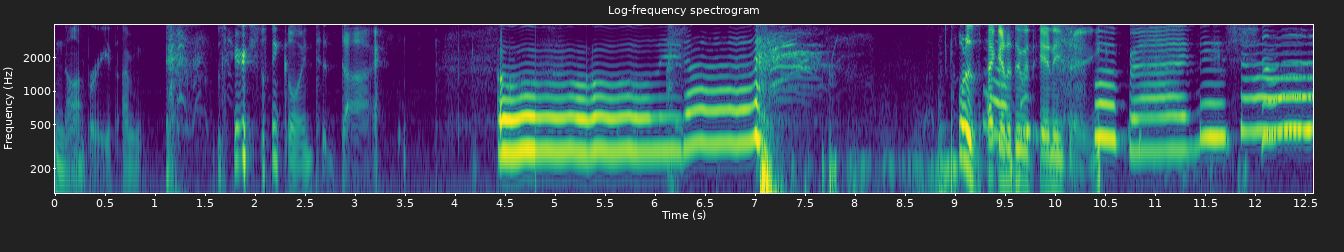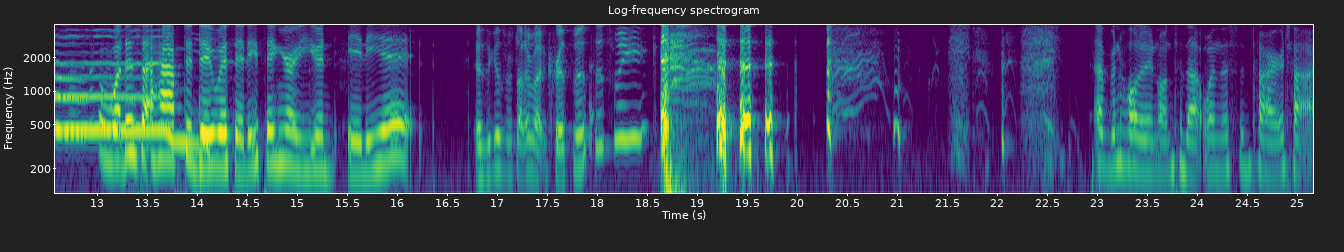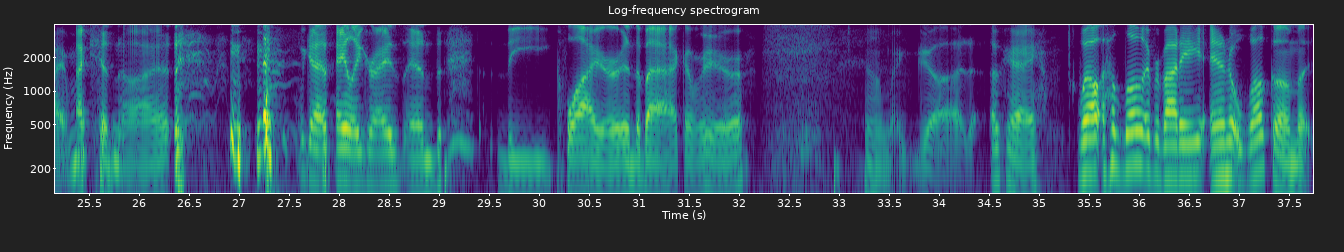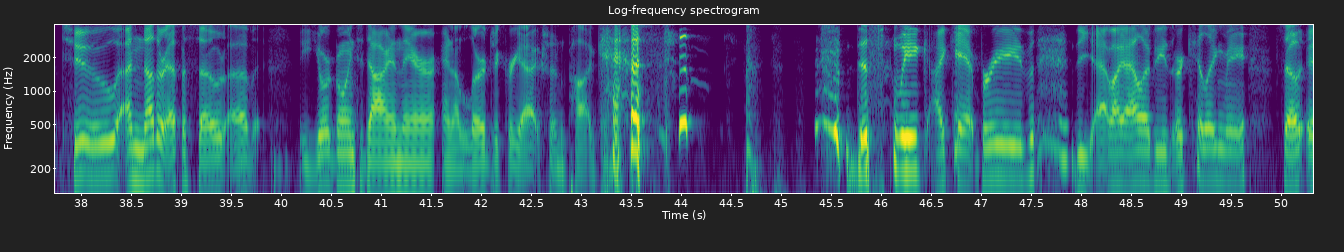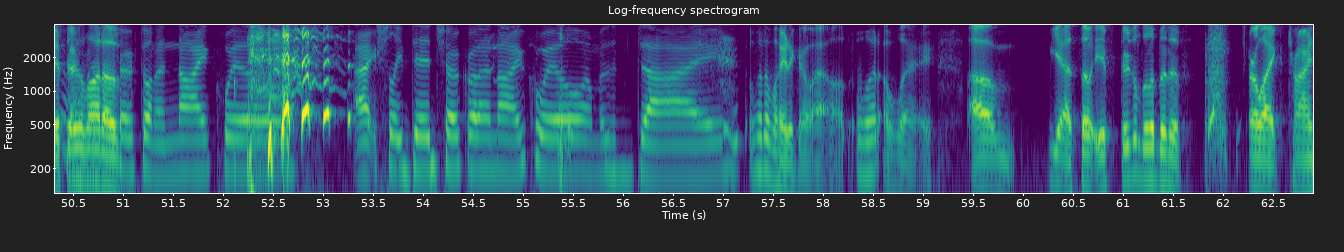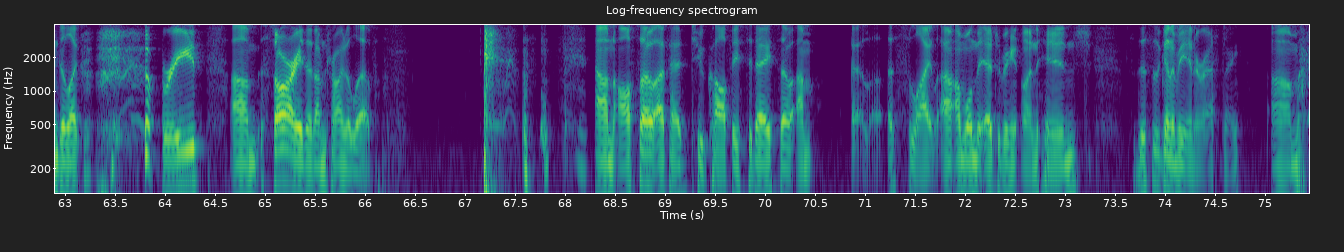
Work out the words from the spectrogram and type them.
cannot breathe. I'm seriously going to die. Only die. What is that going to do with anything? will brightly shine. What does that have to do with anything? Are you an idiot? Is it because we're talking about Christmas this week? I've been holding on to that one this entire time. I cannot. we got Haley Grace and the choir in the back over here. Oh my god. Okay. Well, hello everybody, and welcome to another episode of You're Going to Die in There, an allergic reaction podcast. this week I can't breathe. The my allergies are killing me. So if there's a lot of choked on a Nyquil. I actually did choke on a Nyquil. I almost died. what a way to go out. What a way. Um yeah, so if there's a little bit of or like trying to like breathe, um sorry that I'm trying to live. and also I've had two coffees today, so I'm a, a slight I'm on the edge of being unhinged. So this is going to be interesting. Um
